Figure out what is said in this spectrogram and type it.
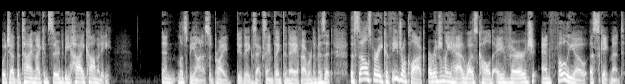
which at the time I considered to be high comedy and let's be honest, I'd probably do the exact same thing today if I were to visit. The Salisbury Cathedral clock originally had what is called a verge and foliot escapement.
